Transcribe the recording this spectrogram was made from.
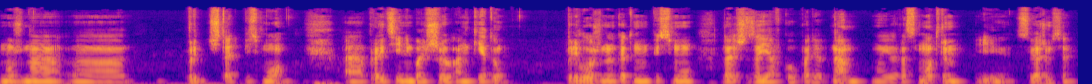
нужно э, прочитать письмо, э, пройти небольшую анкету, приложенную к этому письму. Дальше заявка упадет нам, мы ее рассмотрим и свяжемся.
